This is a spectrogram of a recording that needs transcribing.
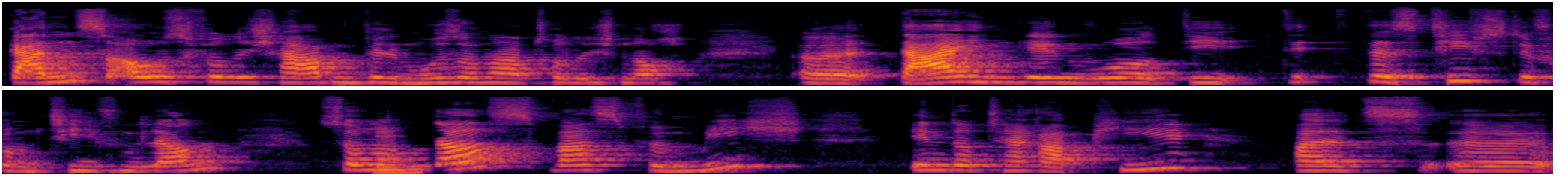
ganz ausführlich haben will, muss er natürlich noch äh, dahin gehen, wo er die, die, das Tiefste vom Tiefen lernt, sondern mhm. das, was für mich in der Therapie als äh,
